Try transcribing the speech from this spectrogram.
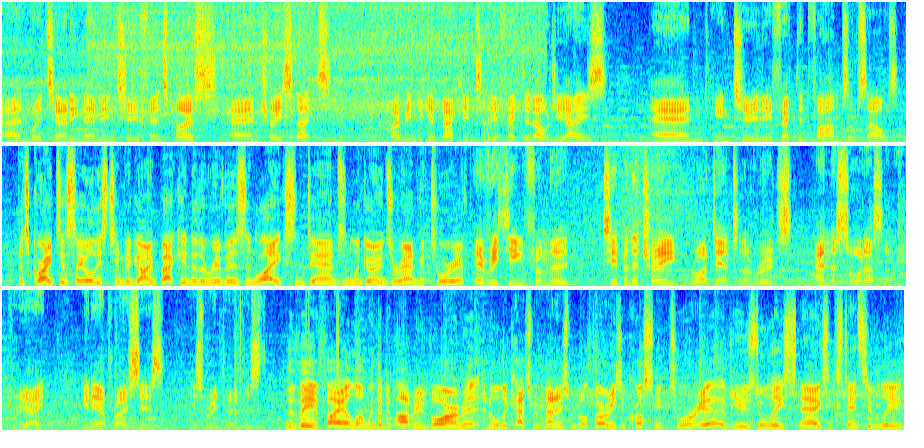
and we're turning them into fence posts and tree stakes, hoping to get back into the affected LGAs and into the affected farms themselves. It's great to see all this timber going back into the rivers and lakes and dams and lagoons around Victoria. Everything from the tip of the tree right down to the roots and the sawdust that we create in our process is repurposed. The VFA, along with the Department of Environment and all the catchment management authorities across Victoria, have used all these snags extensively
